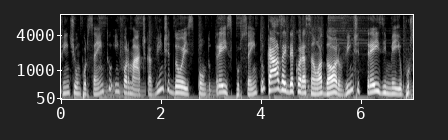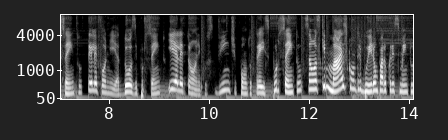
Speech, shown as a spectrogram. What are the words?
21%, informática, 22,3%, casa e decoração, adoro, 23,5%, telefonia, 12% e eletrônicos, 20,3%, são as que mais contribuíram para o crescimento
